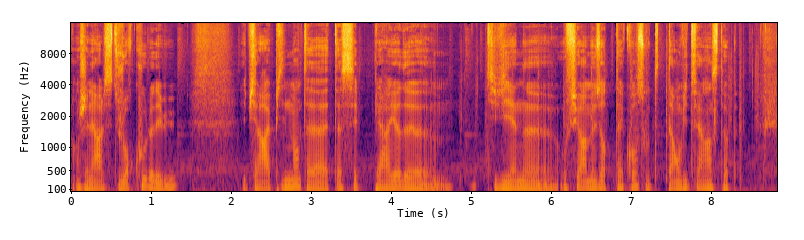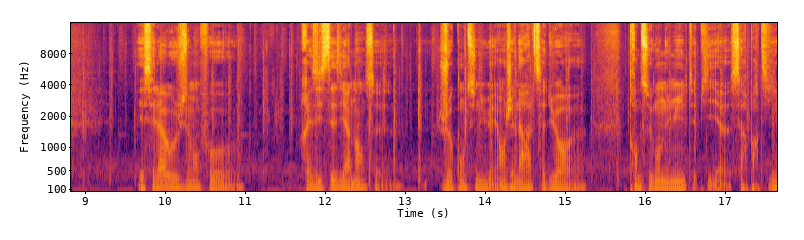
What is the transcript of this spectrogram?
en général, c'est toujours cool au début. Et puis rapidement, t'as as ces périodes qui viennent au fur et à mesure de ta course où t'as envie de faire un stop. Et c'est là où justement faut résister, dire non, je continue. Et en général, ça dure euh, 30 secondes, une minute, et puis c'est reparti,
